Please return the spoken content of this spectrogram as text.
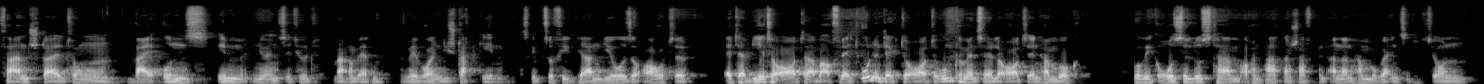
Veranstaltungen bei uns im New Institute machen werden. Also wir wollen in die Stadt gehen. Es gibt so viele grandiose Orte, etablierte Orte, aber auch vielleicht unentdeckte Orte, unkonventionelle Orte in Hamburg, wo wir große Lust haben, auch in Partnerschaft mit anderen Hamburger Institutionen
